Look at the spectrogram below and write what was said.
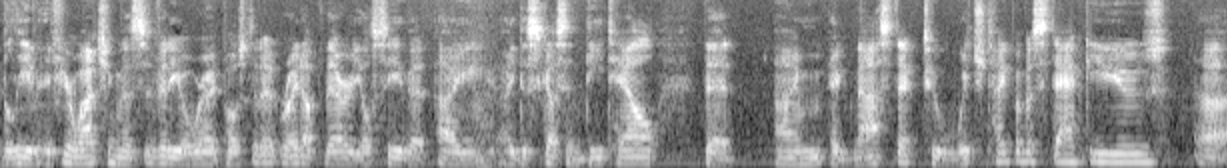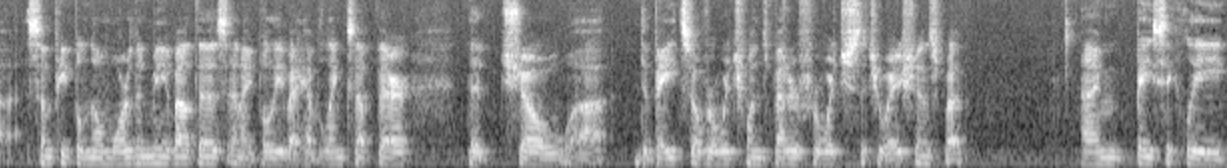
Believe if you're watching this video where I posted it, right up there, you'll see that I, I discuss in detail that I'm agnostic to which type of a stack you use. Uh, some people know more than me about this, and I believe I have links up there that show uh, debates over which one's better for which situations, but I'm basically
